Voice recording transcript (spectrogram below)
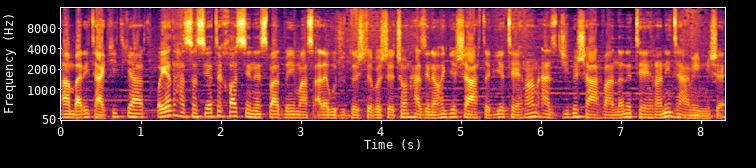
قنبری تاکید کرد باید حساسیت خاصی نسبت به این مسئله وجود داشته باشه چون هزینه های شهرداری تهران از جیب شهروندان تهرانی تامین میشه.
